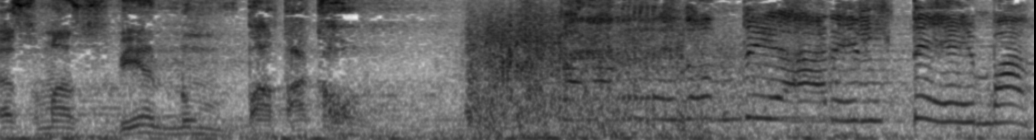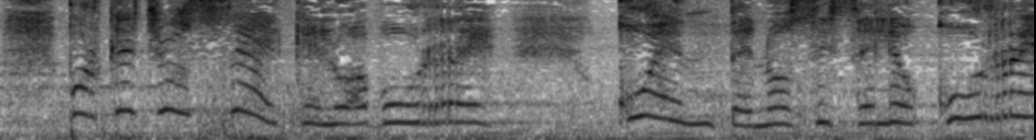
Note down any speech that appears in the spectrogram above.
es más bien un patacón. Para redondear el tema, porque yo sé que lo aburre, cuéntenos si se le ocurre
